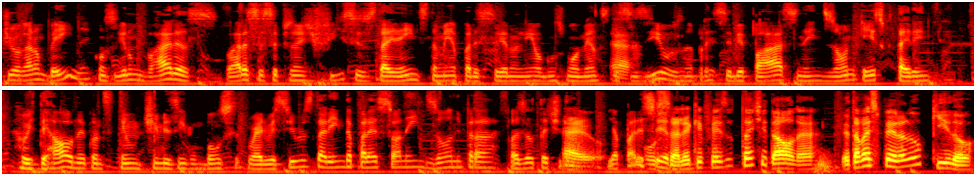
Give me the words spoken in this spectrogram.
jogaram bem, né? Conseguiram várias, várias recepções difíceis. Os Tyrants também apareceram ali em alguns momentos É. decisivos, né? Pra receber passe na endzone, que é isso que o Tyrant o ideal, né? Quando você tem um time assim com bons wide receivers, o Tyrande aparece só na end zone pra fazer o touchdown. É, e O apareceram. Sully que fez o touchdown, né? Eu tava esperando o Kittle.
